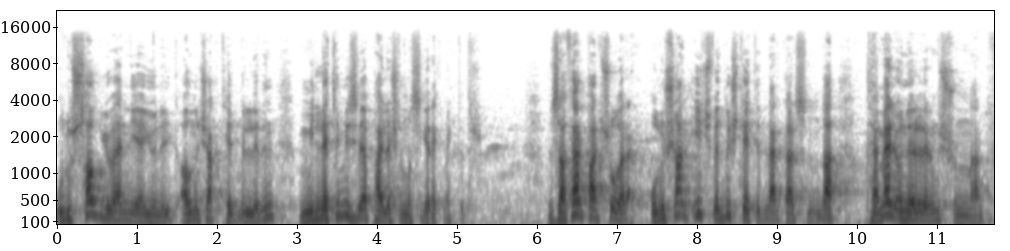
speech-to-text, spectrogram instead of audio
ulusal güvenliğe yönelik alınacak tedbirlerin milletimizle paylaşılması gerekmektedir. Zafer Partisi olarak oluşan iç ve dış tehditler karşısında temel önerilerimiz şunlardır.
